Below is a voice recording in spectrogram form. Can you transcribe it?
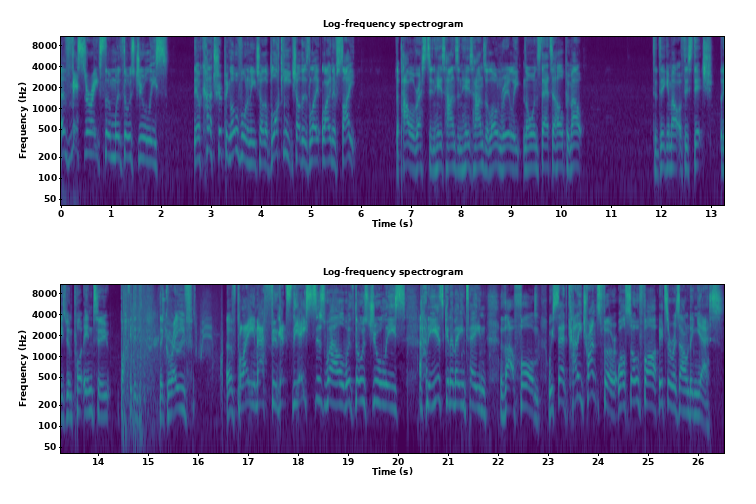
Eviscerates them with those dualies. They were kind of tripping over one each other, blocking each other's line of sight. The power rests in his hands and his hands alone, really. No one's there to help him out. To dig him out of this ditch that he's been put into by the, the grave of Blame F, who gets the ace as well with those dualies, and he is going to maintain that form. We said, can he transfer? It? Well, so far, it's a resounding yes.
